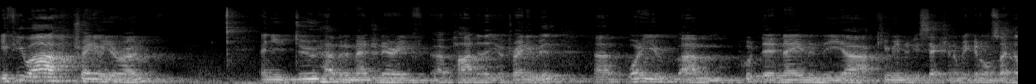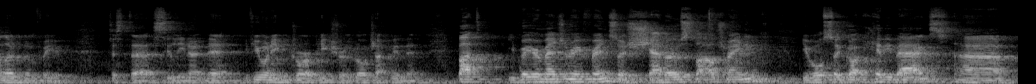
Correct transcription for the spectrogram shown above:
if you are training on your own and you do have an imaginary uh, partner that you're training with, uh, why don't you um, put their name in the uh, community section and we can also hello to them for you. Just a silly note there. If you want to draw a picture as well, chuck it in there. But you've got your imaginary friend, so shadow style training. You've also got heavy bags, uh,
